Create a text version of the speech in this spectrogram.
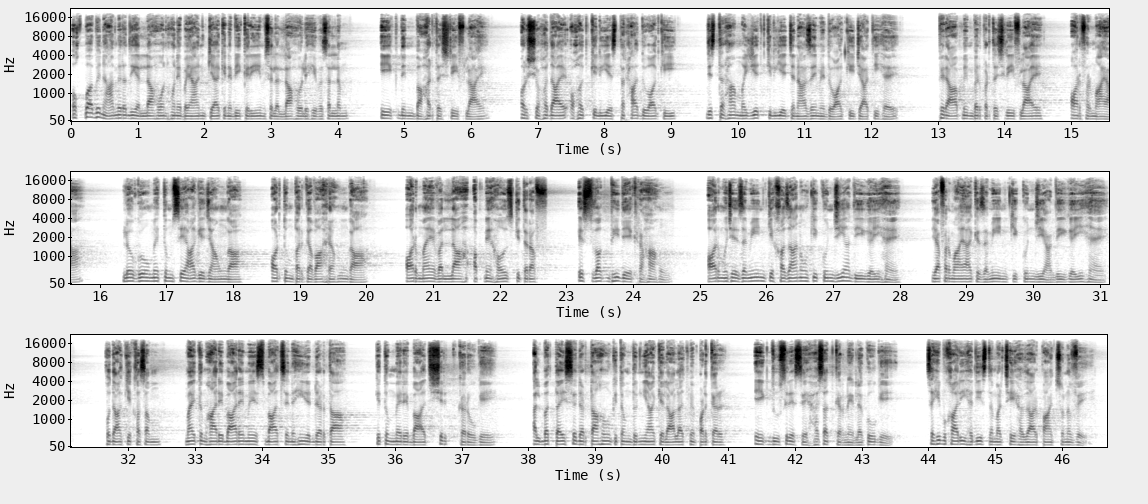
اقبا بن عامر رضی اللہ عنہ نے بیان کیا کہ نبی کریم صلی اللہ علیہ وسلم ایک دن باہر تشریف لائے اور شہدائے عہد کے لیے اس طرح دعا کی جس طرح میت کے لیے جنازے میں دعا کی جاتی ہے۔ پھر آپ ممبر پر تشریف لائے اور فرمایا، لوگوں، میں تم سے آگے جاؤں گا اور تم پر گواہ رہوں گا اور میں واللہ اپنے حوض کی طرف اس وقت بھی دیکھ رہا ہوں اور مجھے زمین کے خزانوں کی کنجیاں دی گئی ہیں۔ یا فرمایا کہ زمین کی کنجیاں دی گئی ہیں۔ خدا کی قسم، میں تمہارے بارے میں اس بات سے نہیں ڈرتا کہ تم میرے بعد شرک کرو گے۔ البتہ اس سے ڈرتا ہوں کہ تم دنیا کے لالچ میں پڑھ کر ایک دوسرے سے حسد کرنے لگو گے۔ صحیح بخاری حدیث نمبر 6590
